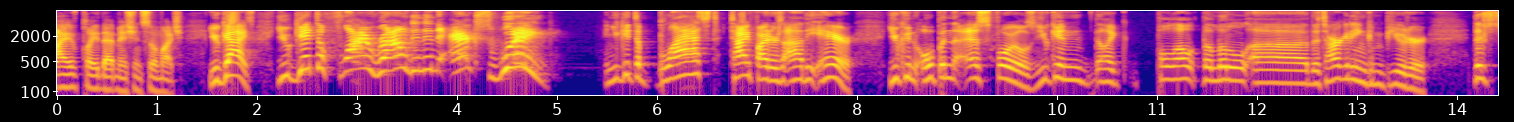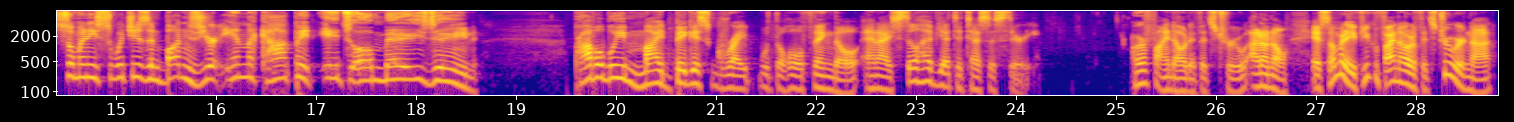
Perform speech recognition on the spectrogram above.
I have played that mission so much. You guys, you get to fly around in an X Wing and you get to blast TIE fighters out of the air. You can open the S foils. You can like pull out the little uh the targeting computer. There's so many switches and buttons. You're in the cockpit. It's amazing. Probably my biggest gripe with the whole thing though, and I still have yet to test this theory or find out if it's true. I don't know. If somebody if you can find out if it's true or not,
